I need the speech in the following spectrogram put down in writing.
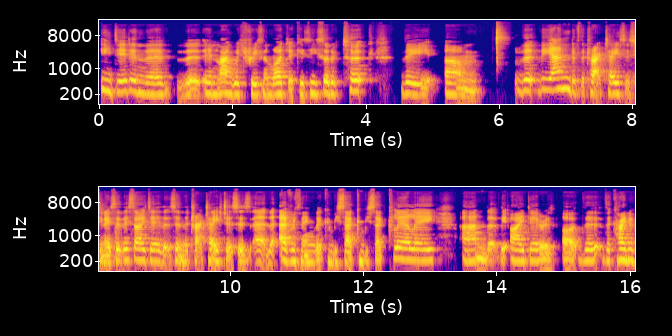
he did in the, the in language, truth, and logic is he sort of took the um, the the end of the Tractatus. You know, so this idea that's in the Tractatus is uh, that everything that can be said can be said clearly, and that the idea is uh, the the kind of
